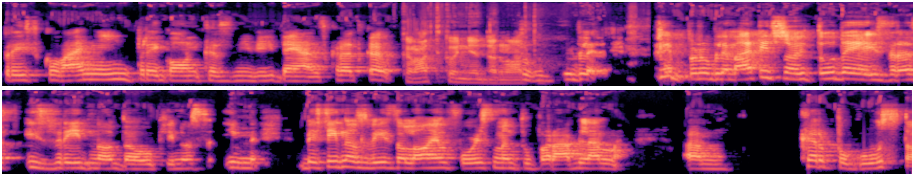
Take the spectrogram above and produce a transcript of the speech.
preiskovanje in pregon kaznjivih dejanj. Skratka, kratko in jedrno. Problematično je to, da je izraz izredno dolg in, in besedno zvezo law enforcement uporabljam um, kar pogosto.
